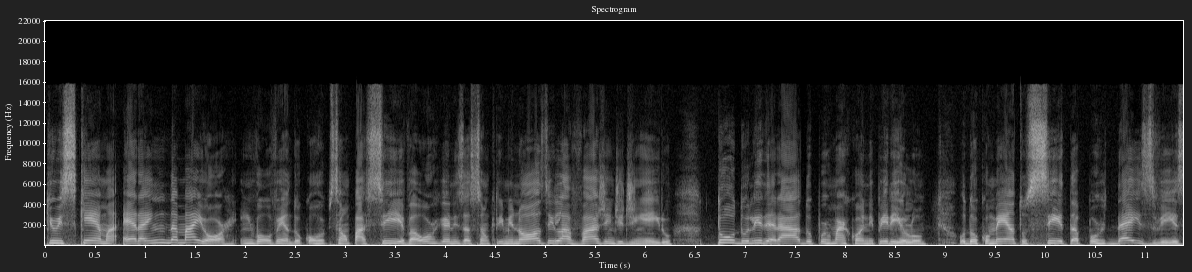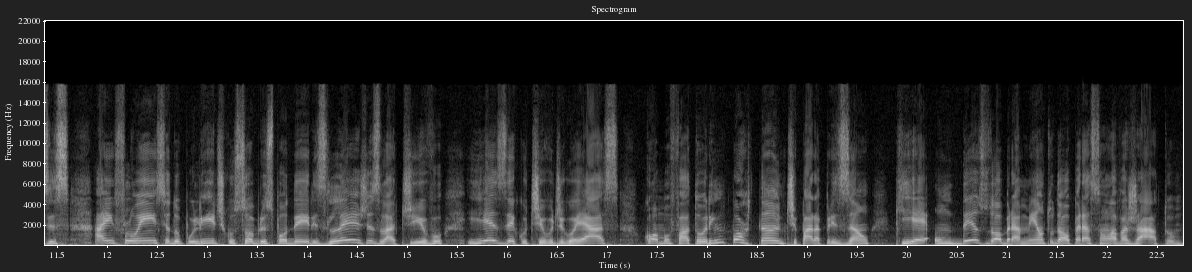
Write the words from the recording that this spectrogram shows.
que o esquema era ainda maior, envolvendo corrupção passiva, organização criminosa e lavagem de dinheiro, tudo liderado por Marconi Perillo. O documento cita por dez vezes a influência do político sobre os poderes legislativo e executivo de Goiás como fator importante para a prisão que é um desdobramento da Operação Lava Jato.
